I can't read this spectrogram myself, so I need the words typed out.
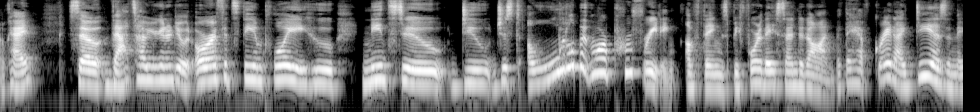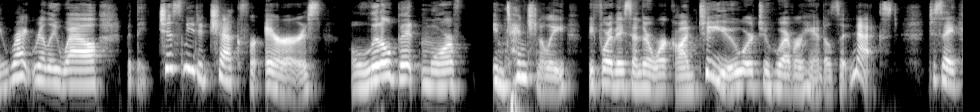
Okay. So that's how you're going to do it. Or if it's the employee who needs to do just a little bit more proofreading of things before they send it on, but they have great ideas and they write really well, but they just need to check for errors a little bit more intentionally before they send their work on to you or to whoever handles it next. To say,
